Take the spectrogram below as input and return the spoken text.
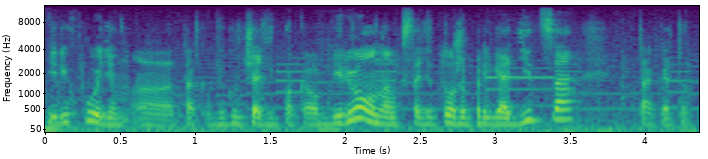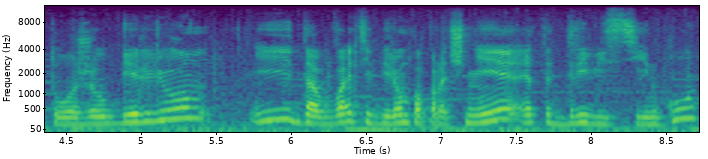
переходим. А, так, выключатель пока уберем. Он нам, кстати, тоже пригодится. Так, это тоже уберем. И давайте берем попрочнее. Это древесинку.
